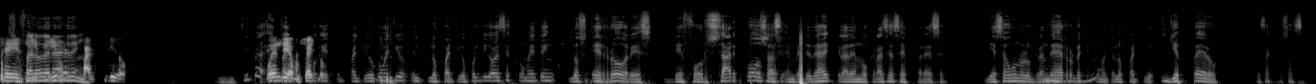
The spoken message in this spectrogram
Se Eso fue lo de divide el partido. Sí, Buen el día, muchachos. porque el partido cometió- el- los partidos políticos a veces cometen los errores de forzar cosas en vez de dejar que la democracia se exprese. Y ese es uno de los grandes errores que cometen los partidos. Y yo espero que esas cosas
